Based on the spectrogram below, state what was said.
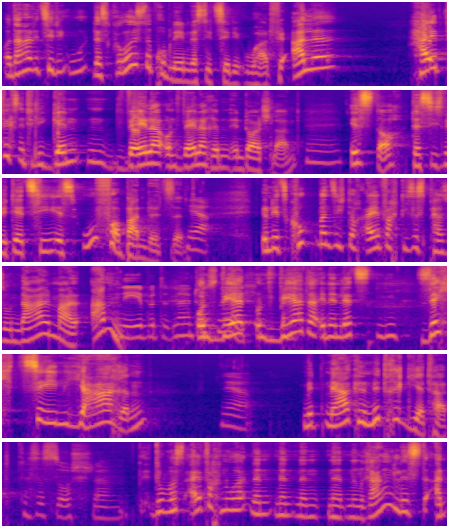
und dann hat die CDU, das größte Problem, das die CDU hat, für alle halbwegs intelligenten Wähler und Wählerinnen in Deutschland, Mhm. ist doch, dass sie mit der CSU verbandelt sind. Ja. Und jetzt guckt man sich doch einfach dieses Personal mal an. Nee, bitte, nein, und, wer, nicht. und wer da in den letzten 16 Jahren Ja, mit Merkel mitregiert hat. das ist so schlimm. Du musst einfach nur eine, eine, eine, eine Rangliste an,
